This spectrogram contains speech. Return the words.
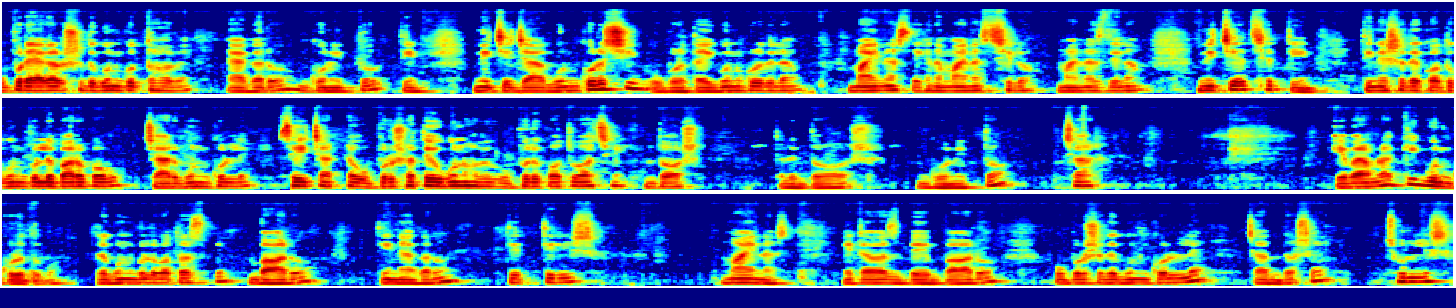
উপরে এগারোর সাথে গুণ করতে হবে। এগারো গণিত তিন। নিচে যা গুণ করেছি, উপরে তাই গুণ করে দিলাম। মাইনাস, এখানে মাইনাস ছিল, মাইনাস দিলাম। নিচে আছে তিন। তিনের সাথে কত গুণ করলে বারো পাবো? চার গুণ করলে। সেই চারটা উপরের সাথেও গুণ হবে। উপরে কত আছে? দশ। তাহলে দশ গণিত চার। এবার আমরা কি গুণ করে দেবো? তাহলে গুণ করলে কত আসবে? বারো, তিন, এগারো, তেত্রিশ মাইনাস, এটা আসবে বারো, উপরের সাথে গুণ করলে চার দশে চল্লিশ।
